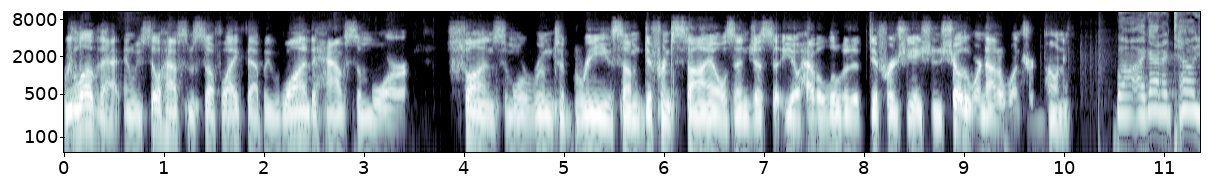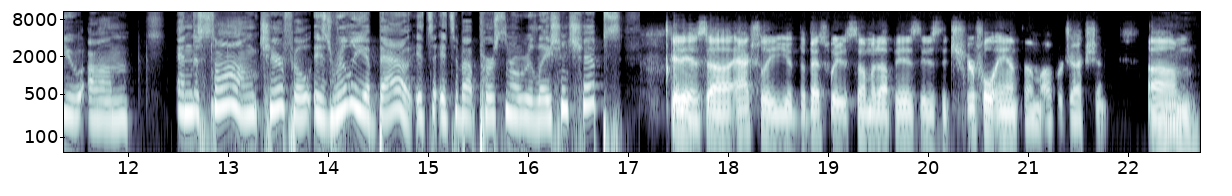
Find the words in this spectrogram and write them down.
We love that, and we still have some stuff like that. But we wanted to have some more fun, some more room to breathe, some different styles, and just you know have a little bit of differentiation. And show that we're not a one trick pony. Well, I got to tell you, um, and the song "Cheerful" is really about it's it's about personal relationships. It is uh, actually you- the best way to sum it up is it is the cheerful anthem of rejection. Um,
